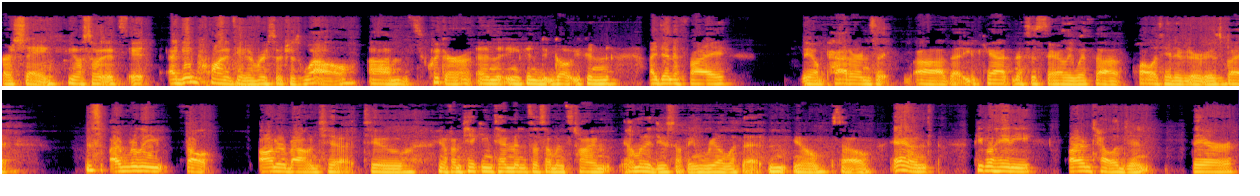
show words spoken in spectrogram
are saying. You know, so it's, it, I did quantitative research as well. Um, it's quicker and you can go, you can identify, you know, patterns that, uh, that you can't necessarily with, uh, qualitative interviews, but this, I really felt honor bound to to you know if I'm taking ten minutes of someone's time, I'm going to do something real with it. You know, so and people in Haiti are intelligent. They're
